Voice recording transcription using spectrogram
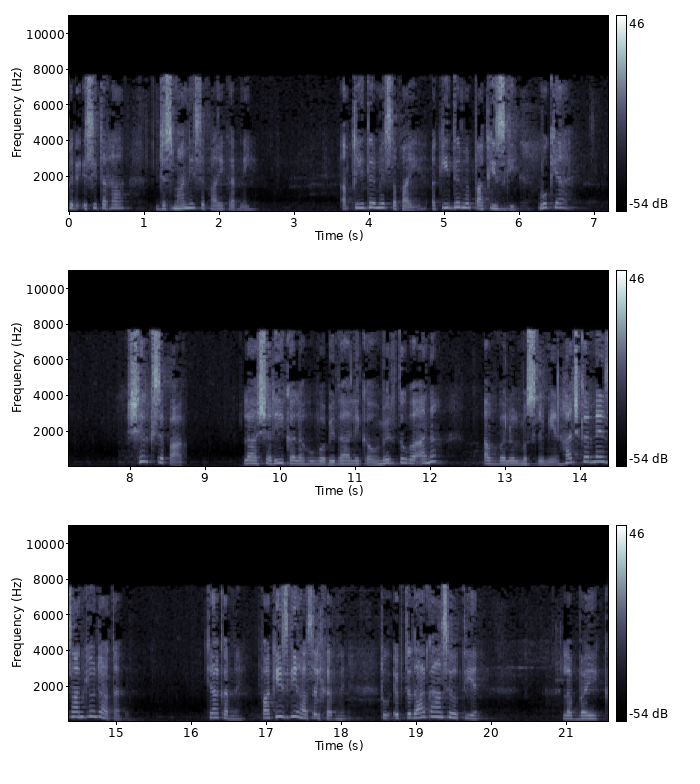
پھر اسی طرح جسمانی صفائی کرنی۔ عقیدے میں صفائی، عقیدے میں پاکیزگی، وہ کیا ہے؟ شرک سے پاک۔ لا شریک لہو و بدال کا امر تو انا اول المسلمین۔ حج کرنے انسان کیوں جاتا ہے؟ کیا کرنے؟ پاکیزگی حاصل کرنے۔ تو ابتدا کہاں سے ہوتی ہے؟ لبیک۔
